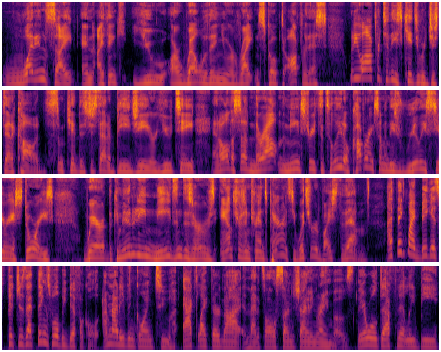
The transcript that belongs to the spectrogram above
what insight, and I think you are well within your right and scope to offer this. What do you offer to these kids who are just out of college? Some kid that's just out of BG or UT, and all of a sudden they're out in the mean streets of Toledo covering some of these really serious stories where the community needs and deserves answers and transparency. What's your advice to them? I think my biggest pitch is that things will be difficult. I'm not even going to act like they're not and that it's all sunshine and rainbows. There will definitely be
